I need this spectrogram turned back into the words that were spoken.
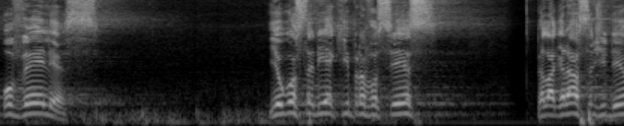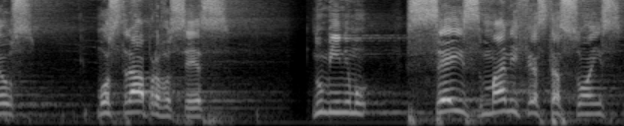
ovelhas. E eu gostaria aqui para vocês, pela graça de Deus, mostrar para vocês, no mínimo, seis manifestações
